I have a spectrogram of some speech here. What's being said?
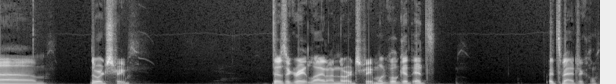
um, Nord Stream. There's a great line on Nord Stream. We'll, we'll get it's it's magical.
